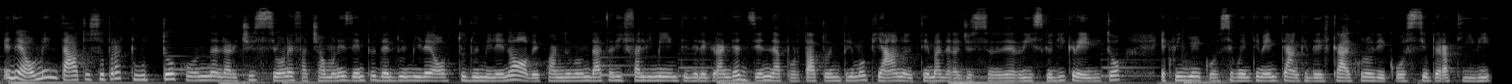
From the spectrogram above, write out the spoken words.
ed è aumentato soprattutto con la recessione, facciamo un esempio del 2008-2009, quando un'ondata di fallimenti delle grandi aziende ha portato in primo piano il tema della gestione del rischio di credito e quindi conseguentemente anche del calcolo dei costi operativi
